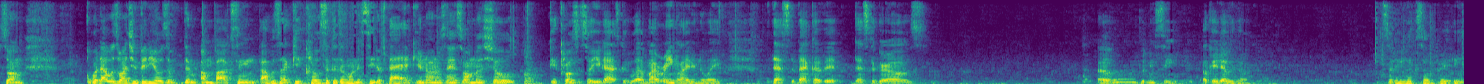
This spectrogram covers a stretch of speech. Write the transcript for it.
So I'm when I was watching videos of them unboxing, I was like, get closer because I want to see the back. You know what I'm saying? So I'm gonna show, get closer so you guys could. Well, my ring light in the way. That's the back of it. That's the girls. Oh, let me see. Okay, there we go. So they look so pretty.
